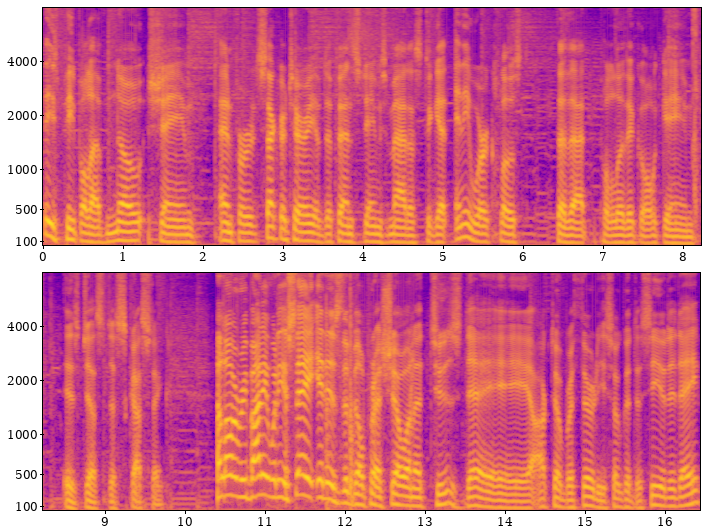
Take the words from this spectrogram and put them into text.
These people have no shame. And for Secretary of Defense James Mattis to get anywhere close to that political game is just disgusting. Hello, everybody. What do you say? It is the Bill Press Show on a Tuesday, October 30. So good to see you today.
